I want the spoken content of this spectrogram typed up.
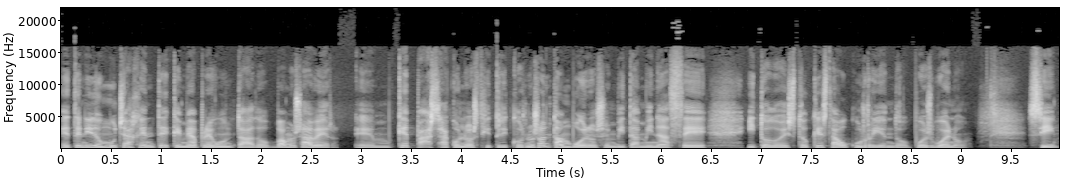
he tenido mucha gente que me ha preguntado, vamos a ver, em, ¿qué pasa con los cítricos? ¿No son tan buenos en vitamina C y todo esto? ¿Qué está ocurriendo? Pues bueno, sí,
